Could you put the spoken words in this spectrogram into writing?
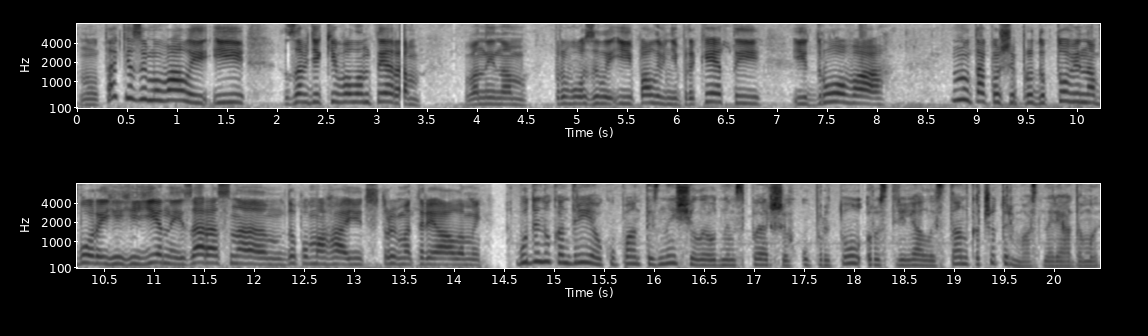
Ну так і зимували. І завдяки волонтерам вони нам привозили і паливні брикети, і дрова. Ну, також і продуктові набори, і гігієни. І зараз нам допомагають стройматеріалами. Будинок Андрія окупанти знищили одним з перших. У притул розстріляли з танка чотирма снарядами.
